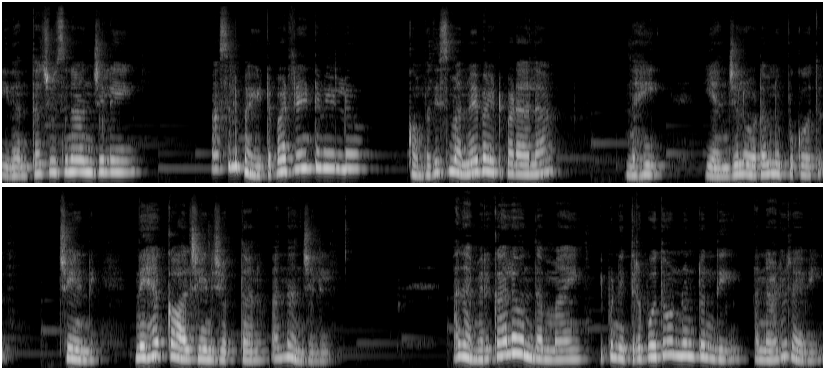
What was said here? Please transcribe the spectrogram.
ఇదంతా చూసిన అంజలి అసలు బయటపడరేంటి వీళ్ళు? కొంపదీసి మనమే బయటపడాలా? నహి ఈ అంజలి ఓటమి నొప్పుకోదు. చేయండి నేహకు కాల్ చేయండి చెప్తాను అంది అంజలి. అది అమెరికాలో ఉందమ్మాయి ఇప్పుడు నిద్రపోతూ ఉండుంటుంది అన్నాడు రవి.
